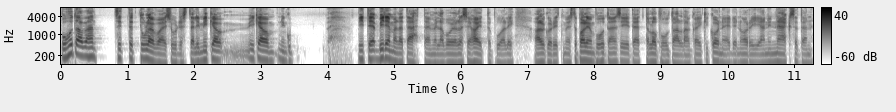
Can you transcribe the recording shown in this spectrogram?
Puhutaan vähän sitten tulevaisuudesta, eli mikä, mikä on niin kuin pite, pidemmällä tähtäimellä voi olla se haittapuoli algoritmeista. Paljon puhutaan siitä, että lopulta ollaan kaikki koneiden orjia, niin näetkö tämän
